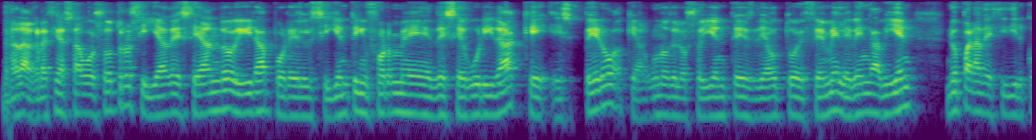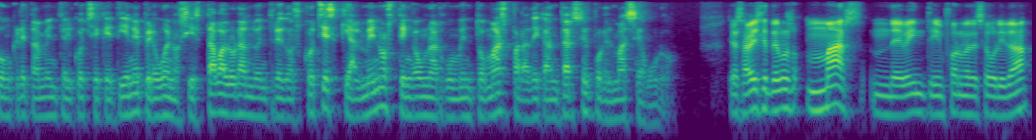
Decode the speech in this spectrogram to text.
Nada, gracias a vosotros y ya deseando ir a por el siguiente informe de seguridad que espero que a alguno de los oyentes de Auto FM le venga bien no para decidir concretamente el coche que tiene, pero bueno, si está valorando entre dos coches, que al menos tenga un argumento más para decantarse por el más seguro. Ya sabéis que tenemos más de 20 informes de seguridad.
